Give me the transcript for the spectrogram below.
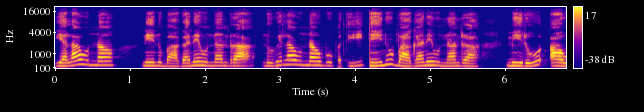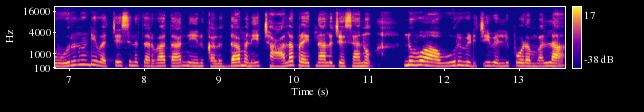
ఎలా ఉన్నావు? నేను బాగానే ఉన్నాన్రా. నువ్వెలా ఉన్నావు భూపతి? నేను బాగానే ఉన్నాన్రా. మీరు ఆ ఊరు నుండి వచ్చేసిన తర్వాత నేను కలుద్దామని చాలా ప్రయత్నాలు చేశాను. నువ్వు ఆ ఊరు విడిచి వెళ్ళిపోవడం వల్ల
